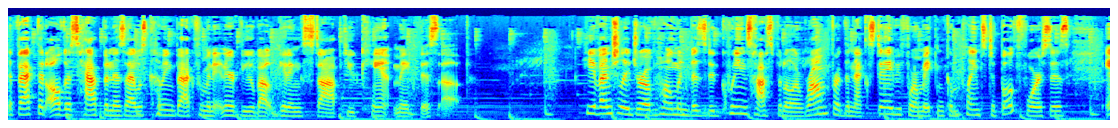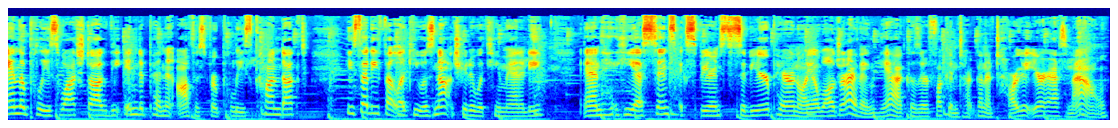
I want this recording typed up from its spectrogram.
The fact that all this happened as I was coming back from an interview about getting stopped, you can't make this up. He eventually drove home and visited Queen's Hospital in Romford the next day before making complaints to both forces and the police watchdog, the Independent Office for Police Conduct. He said he felt like he was not treated with humanity, and he has since experienced severe paranoia while driving. Yeah, because they're fucking tar- gonna target your ass now.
